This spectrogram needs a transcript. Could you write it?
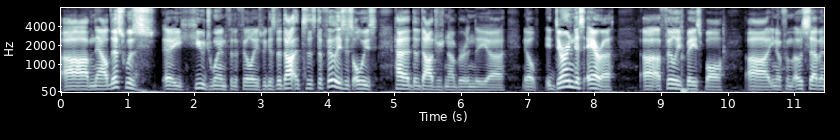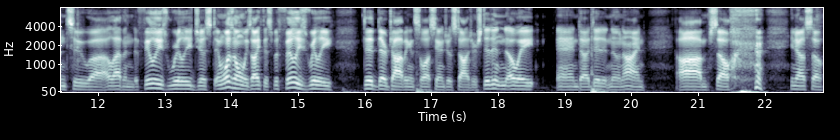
Um, now this was a huge win for the Phillies because the Do- the Phillies has always had the Dodgers number in the uh, you know during this era uh, of Phillies baseball. Uh, you know, from 07 to uh, 11, the Phillies really just, and it wasn't always like this, but Phillies really did their job against the Los Angeles Dodgers. Did it in 08 and uh, did it in 09. Um, so, you know, so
